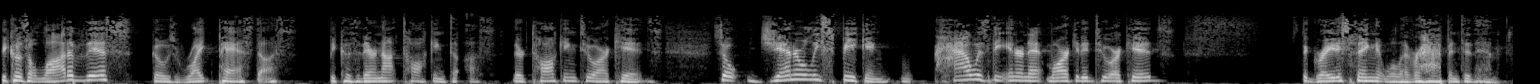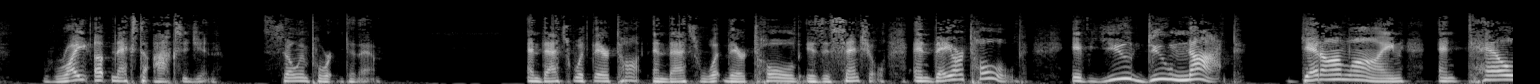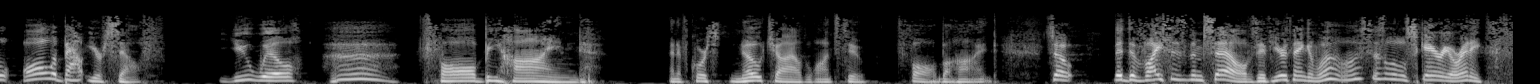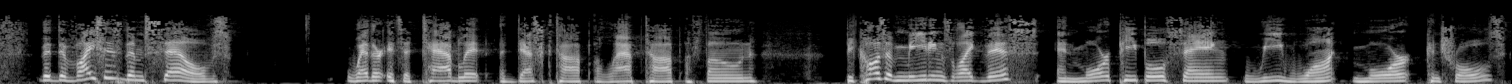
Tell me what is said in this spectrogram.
because a lot of this goes right past us because they're not talking to us. They're talking to our kids. So generally speaking, how is the internet marketed to our kids? It's the greatest thing that will ever happen to them. Right up next to oxygen. So important to them. And that's what they're taught and that's what they're told is essential. And they are told, if you do not get online and tell all about yourself, you will fall behind. And of course, no child wants to fall behind. So the devices themselves, if you're thinking, well, this is a little scary already, the devices themselves, whether it's a tablet, a desktop, a laptop, a phone, because of meetings like this and more people saying we want more controls,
